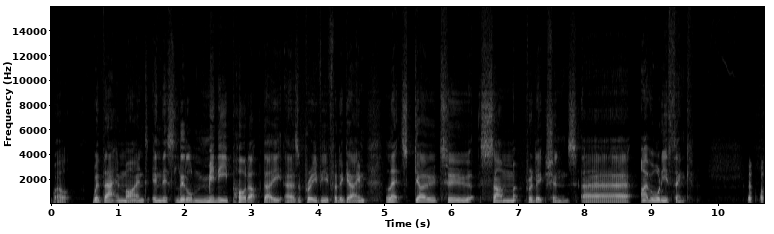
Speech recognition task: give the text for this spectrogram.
Well, with that in mind, in this little mini pod update as a preview for the game, let's go to some predictions. Uh, Ivor, what do you think? Oh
